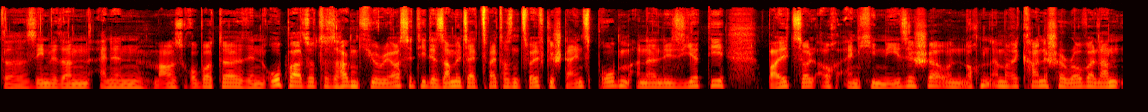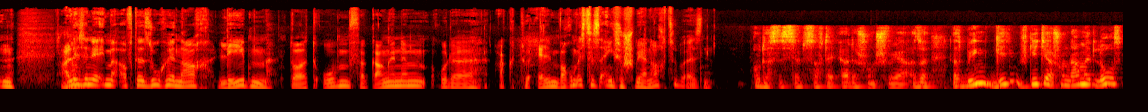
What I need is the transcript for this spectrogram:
Da sehen wir dann einen Mars-Roboter, den Opa sozusagen, Curiosity, der sammelt seit 2012 Gesteinsproben, analysiert die. Bald soll auch ein chinesischer und noch ein amerikanischer Rover landen. Alle sind ja immer auf der Suche nach Leben dort oben, vergangenem oder aktuellem. Warum ist das eigentlich so schwer nachzuweisen? Oh, das ist selbst auf der Erde schon schwer. Also das geht ja schon damit los,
